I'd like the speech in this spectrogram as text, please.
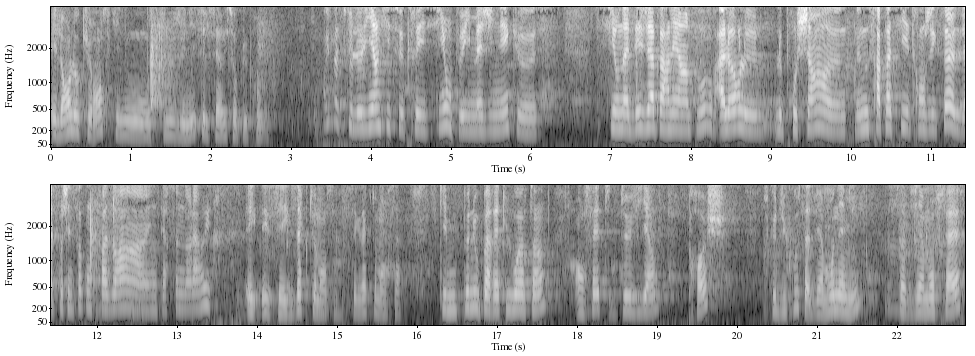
Et là, en l'occurrence, ce qui nous, ce qui nous unit, c'est le service au plus proche. Oui, parce que le lien qui se crée ici, on peut imaginer que si on a déjà parlé à un pauvre, alors le, le prochain euh, ne nous sera pas si étranger que ça, la prochaine fois qu'on croisera une personne dans la rue. Et, et c'est exactement ça, c'est exactement ça. Ce qui peut nous paraître lointain, en fait, devient proche, parce que du coup, ça devient mon ami, ça devient mon frère,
